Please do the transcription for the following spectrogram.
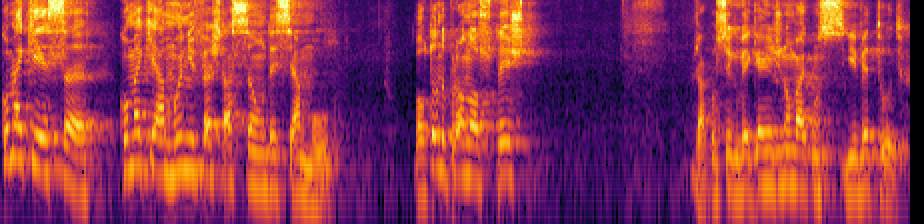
Como é que essa, como é que é a manifestação desse amor? Voltando para o nosso texto, já consigo ver que a gente não vai conseguir ver tudo.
